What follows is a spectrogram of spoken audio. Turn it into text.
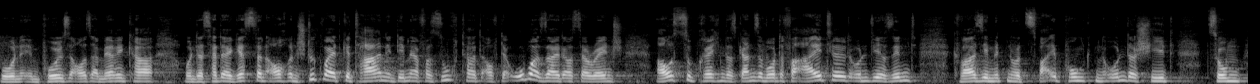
ohne Impulse aus Amerika. Und das hat er gestern auch ein Stück weit getan, indem er versucht hat, auf der Oberseite aus der Range auszubrechen. Das Ganze wurde vereitelt und wir sind quasi mit nur zwei Punkten Unterschied zum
